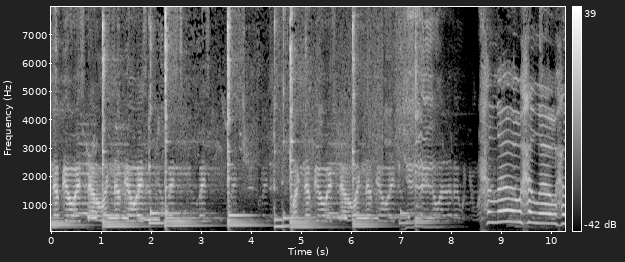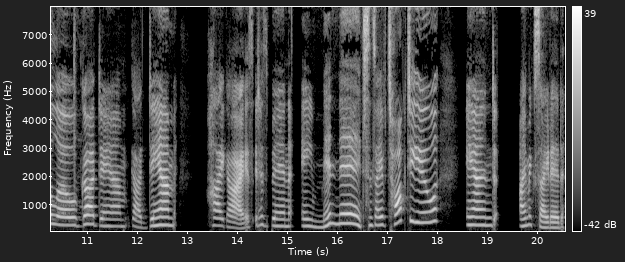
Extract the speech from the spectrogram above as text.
Wind up your waist now, wind up your waist. Hello, hello, hello. Goddamn, goddamn. Hi, guys. It has been a minute since I have talked to you, and I'm excited.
